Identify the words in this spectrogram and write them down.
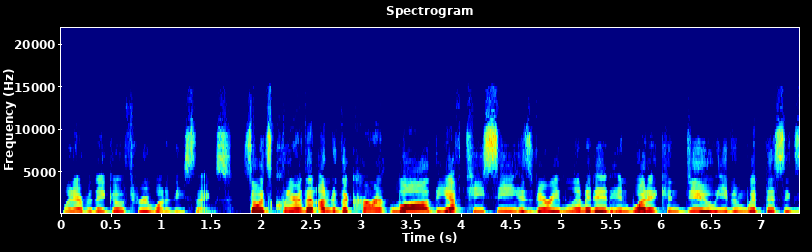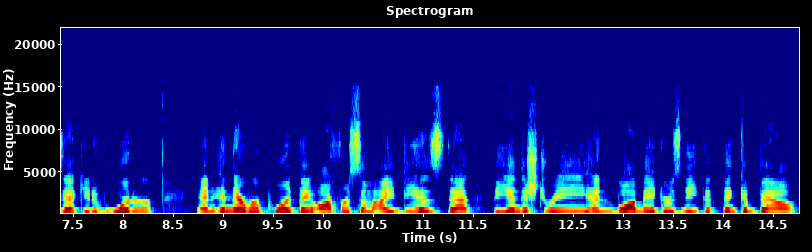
whenever they go through one of these things. So it's clear that under the current law, the FTC is very limited in what it can do, even with this executive order. And in their report, they offer some ideas that the industry and lawmakers need to think about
